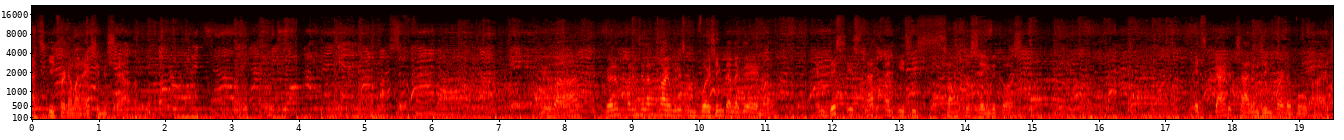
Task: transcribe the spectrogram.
At si Kiefer naman ay si Michelle. Diba? Ganun pa rin silang harmonies and voicing talaga eh, no? And this is not an easy song to sing because it's kind of challenging for the vocals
